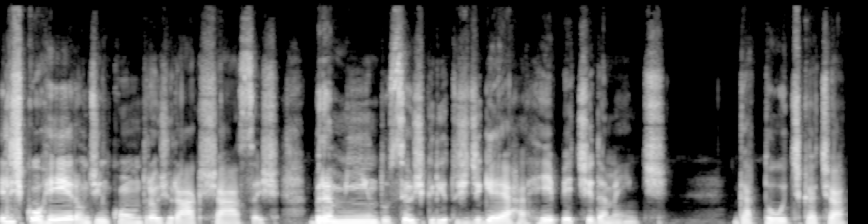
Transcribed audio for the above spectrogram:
Eles correram de encontro aos rakshasas, bramindo seus gritos de guerra repetidamente. Gatotkacha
